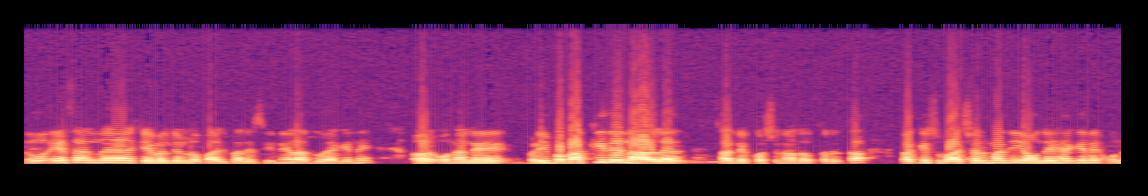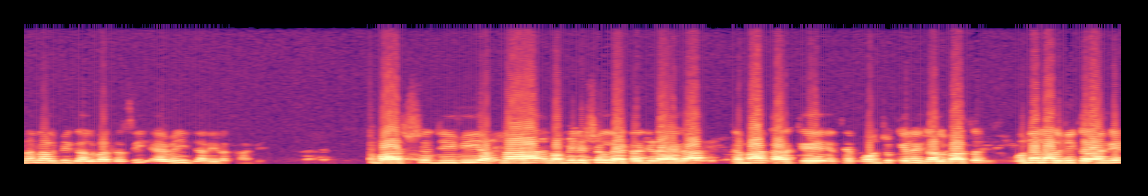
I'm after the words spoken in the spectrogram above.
ਤੋ ਇਹ ਸਨ ਕੇਵਲ ਢਿੱਲੋਂ ਭਾਜਪਾ ਦੇ ਸੀਨੀਅਰ ਆਗੂ ਹੈਗੇ ਨੇ। ਔਰ ਉਹਨਾਂ ਨੇ ਬੜੀ ਬਬਾਕੀ ਦੇ ਨਾਲ ਸਾਡੇ ਕੁਐਸਚਨਾਂ ਦਾ ਉੱਤਰ ਦਿੱਤਾ। ਬਾਕੀ ਸੁਭਾਸ਼ ਸ਼ਰਮਾ ਜੀ ਆਉਂਦੇ ਹੈਗੇ ਨੇ ਉਹਨਾਂ ਨਾਲ ਵੀ ਗੱਲਬਾਤ ਅਸੀਂ ਐਵੇਂ ਹੀ ਜਾਰੀ ਰੱਖਾਂਗੇ। ਸੁਭਾਸ਼ ਜੀ ਵੀ ਆਪਣਾ ਨੋਮੀਨੇਸ਼ਨ ਲੈਟਰ ਜਿਹੜਾ ਹੈਗਾ ਜਮ੍ਹਾਂ ਕਰਕੇ ਇੱਥੇ ਪਹੁੰਚ ਚੁੱਕੇ ਨੇ ਗੱਲਬਾਤ ਉਹਨਾਂ ਨਾਲ ਵੀ ਕਰਾਂਗੇ।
